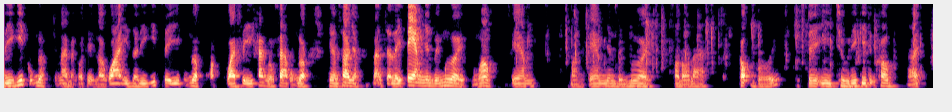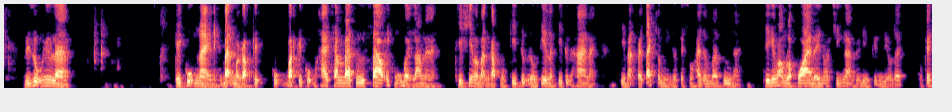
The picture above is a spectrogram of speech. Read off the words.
digit cũng được. Chỗ này bạn có thể là y is digit ci cũng được, hoặc y ci khác dấu sao cũng được. Thì làm sao nhỉ? Bạn sẽ lấy tem nhân với 10 đúng không? Tem bằng tem nhân với 10 sau đó là cộng với CI trừ đi ký tự không. Đấy. Ví dụ như là cái cụm này này, bạn mà gặp cái cụm bắt cái cụm 234 sao x mũ 75 này này, thì khi mà bạn gặp một ký tự đầu tiên là ký tự hai này, thì bạn phải tách cho mình được cái số 234 này thì cái vòng lặp y đấy nó chính là cái điều kiện điều đấy ok?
